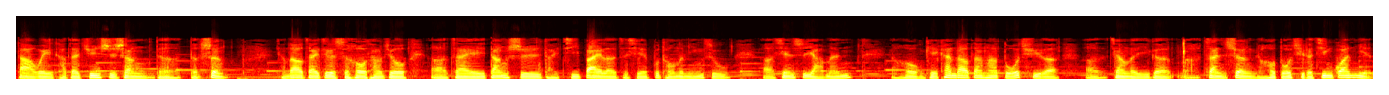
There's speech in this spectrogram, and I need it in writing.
大卫他在军事上的得胜。讲到在这个时候，他就呃在当时来击败了这些不同的民族，呃先是亚门。然后我们可以看到，当他夺取了呃这样的一个啊战胜，然后夺取了金冠冕，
